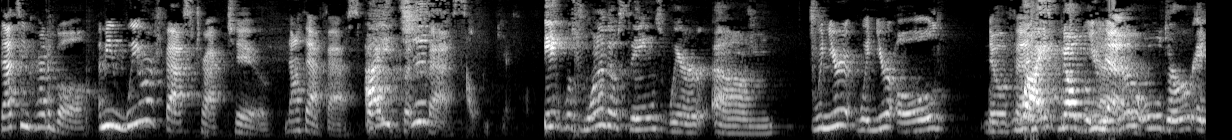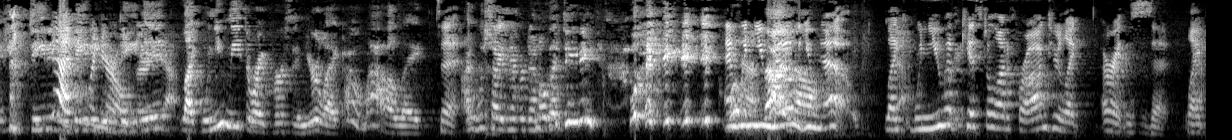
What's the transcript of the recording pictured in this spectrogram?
That's incredible. I mean, we were fast track too. Not that fast. But, I but just- fast. It was one of those things where, um, When you're when you're old, no offense. right? No, but you when know. you're older and you've dated Yeah, and dated and older, dated, yeah. like when you meet the right person, you're like, oh wow, like I wish I'd never done all that dating. like, And when you know, you know. Like when you have kissed a lot of frogs, you're like, all right, this is it. Like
